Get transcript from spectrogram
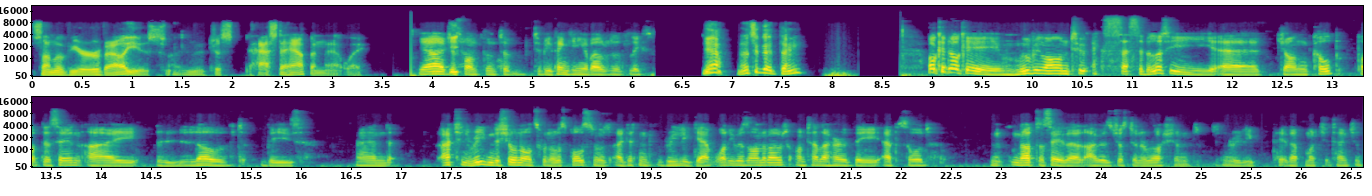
some of your values. It just has to happen that way. Yeah, I just want them to, to be thinking about it at least. Yeah, that's a good thing. Okay, okay. Moving on to accessibility. Uh, Jon Kulp put this in. I loved these, and actually reading the show notes when I was posting it, I didn't really get what he was on about until I heard the episode. Not to say that I was just in a rush and didn't really pay that much attention,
